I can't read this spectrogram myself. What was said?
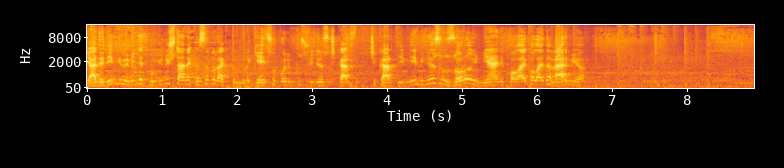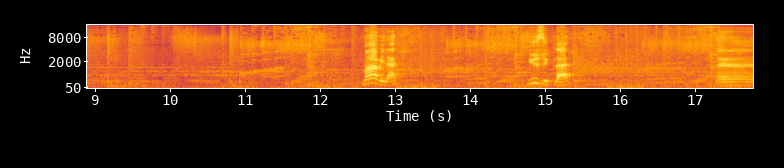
Ya dediğim gibi millet bugün 3 tane kasa bıraktım burada. Gates of Olympus videosu çıkart çıkartayım diye. Biliyorsunuz zor oyun yani kolay kolay da vermiyor. Maviler. Yüzükler. Ee,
